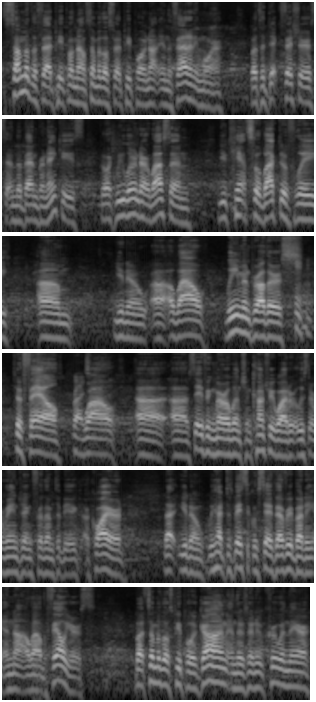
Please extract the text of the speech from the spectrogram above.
some of the Fed people now, some of those Fed people are not in the Fed anymore, but the Dick Fishers and the Ben Bernanke's, they're like, we learned our lesson. You can't selectively, um, you know, uh, allow Lehman Brothers to fail Right. while uh, uh, saving Merrill Lynch and Countrywide, or at least arranging for them to be acquired. That you know, we had to basically save everybody and not allow the failures. But some of those people are gone, and there's a new crew in there.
